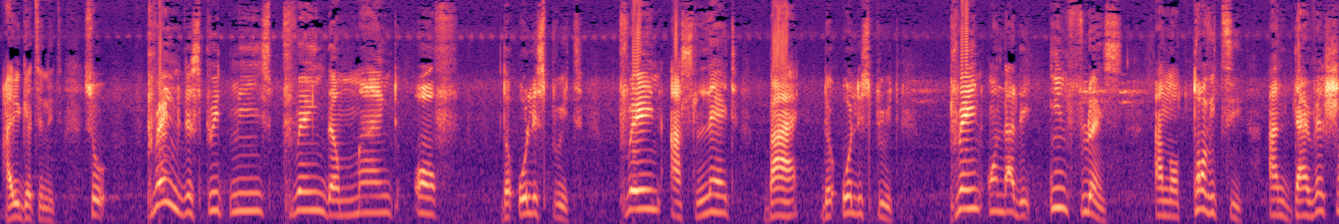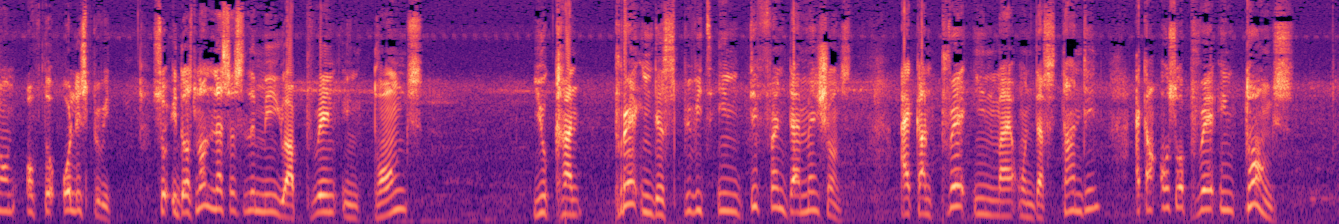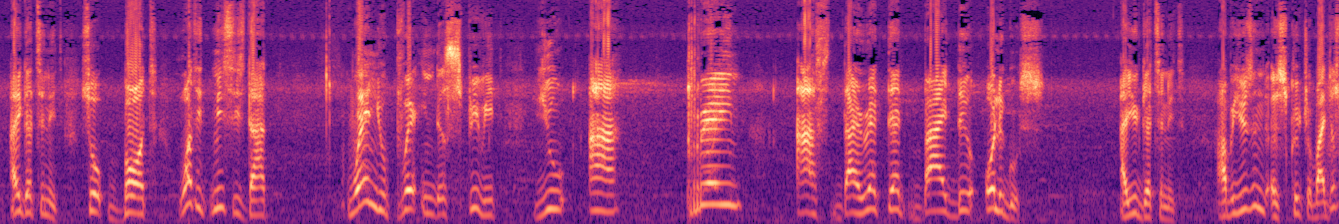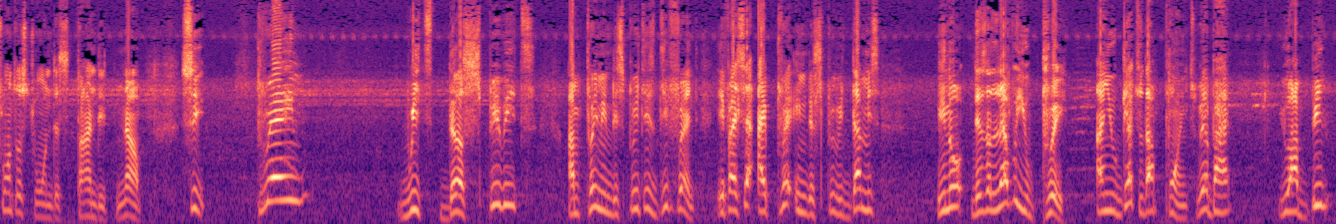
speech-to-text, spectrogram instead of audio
Are you getting it? So praying in the spirit means praying the mind of the Holy Spirit, praying as led by the Holy Spirit praying under the influence and authority and direction of the Holy Spirit. So it does not necessarily mean you are praying in tongues. You can pray in the spirit in different dimensions. I can pray in my understanding. I can also pray in tongues. Are you getting it? So, but what it means is that when you pray in the spirit, you are praying as directed by the Holy Ghost. Are you getting it? I'll be using a scripture, but I just want us to understand it now. See, praying with the spirit and praying in the spirit is different. If I say I pray in the spirit, that means you know there's a level you pray, and you get to that point whereby you have been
